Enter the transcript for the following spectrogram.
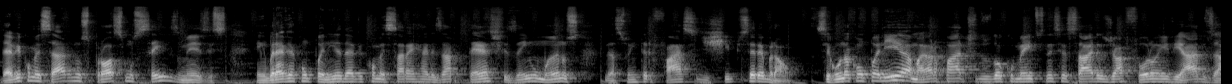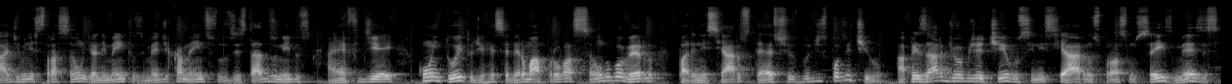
deve começar nos próximos seis meses. Em breve, a companhia deve começar a realizar testes em humanos da sua interface de chip cerebral. Segundo a companhia, a maior parte dos documentos necessários já foram enviados à Administração de Alimentos e Medicamentos dos Estados Unidos, a FDA, com o intuito de receber uma aprovação do governo para iniciar os testes do dispositivo. Apesar de o objetivo se iniciar nos próximos seis meses,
